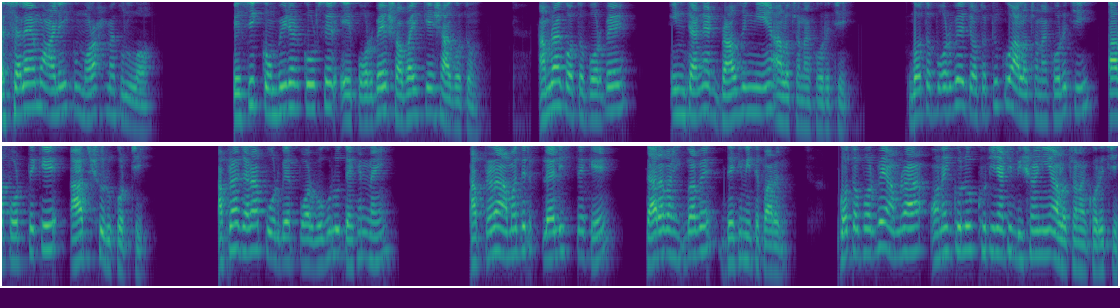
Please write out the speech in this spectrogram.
আসসালামু আলাইকুম রহমতুল্লাহ বেসিক কম্পিউটার কোর্সের এই পর্বে সবাইকে স্বাগতম। আমরা গত পর্বে ইন্টারনেট ব্রাউজিং নিয়ে আলোচনা করেছি। গত পর্বে যতটুকু আলোচনা করেছি, তারপর থেকে আজ শুরু করছি। আপনারা যারা পূর্বের পর্বগুলো দেখেন নাই, আপনারা আমাদের প্লেলিস্ট থেকে ধারাবাহিকভাবে দেখে নিতে পারেন। গত পর্বে আমরা অনেকগুলো খুঁটিনাটি বিষয় নিয়ে আলোচনা করেছি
